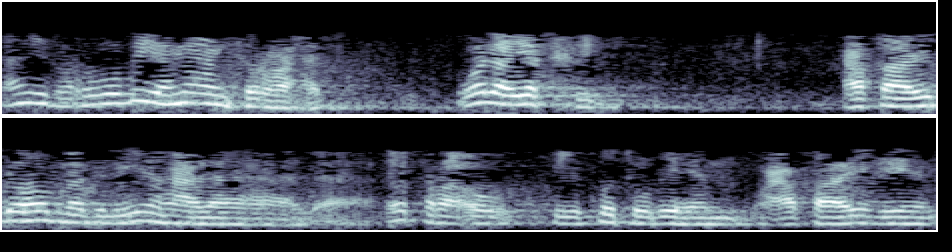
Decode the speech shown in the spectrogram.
يعني الربوبية ما أنكرها أحد ولا يكفي. عقائدهم مبنية على هذا. اقرأوا في كتبهم وعقائدهم.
